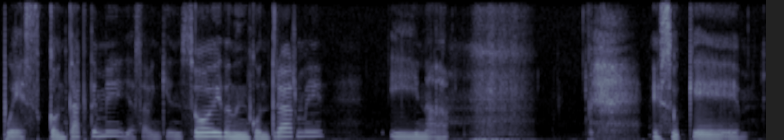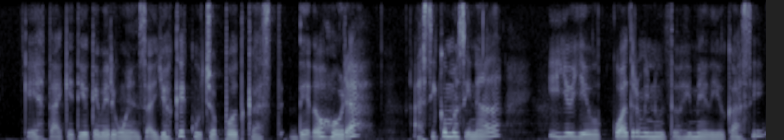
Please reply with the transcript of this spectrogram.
pues contáctenme, ya saben quién soy, dónde encontrarme y nada. Eso que, que ya está, que tío, qué vergüenza. Yo es que escucho podcast de dos horas, así como si nada, y yo llevo cuatro minutos y medio casi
